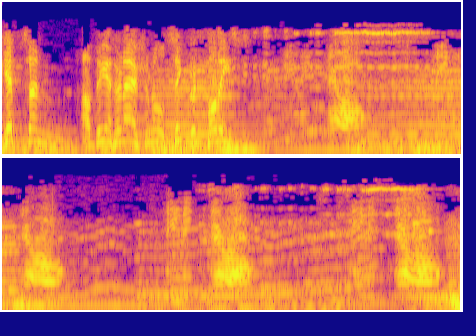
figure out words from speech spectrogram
Gibson of the International Secret Police. Zero. Zero. Zero. Zero.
